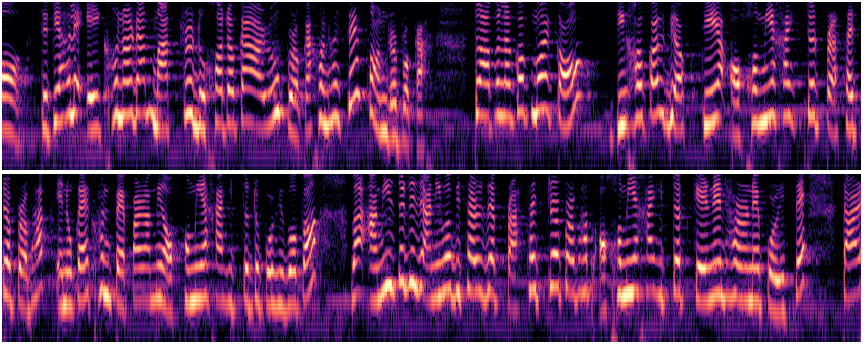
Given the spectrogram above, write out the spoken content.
অঁ তেতিয়াহ'লে এইখনৰ দাম মাত্ৰ দুশ টকা আৰু প্ৰকাশন হৈছে চন্দ্ৰপ্ৰকাশ। তো আপোনালোকক মই কওঁ যিসকল ব্যক্তিয়ে অসমীয়া সাহিত্যত প্ৰাচাত্যৰ প্ৰভাৱ এনেকুৱা এখন পেপাৰ আমি অসমীয়া সাহিত্যটো পঢ়িব পাওঁ বা আমি যদি জানিব বিচাৰোঁ যে প্ৰাচাত্যৰ প্ৰভাৱ অসমীয়া সাহিত্যত কেনেধৰণে পৰিছে তাৰ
